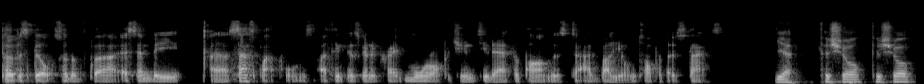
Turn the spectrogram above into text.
purpose built sort of uh, SMB uh, SaaS platforms, I think there's going to create more opportunity there for partners to add value on top of those stacks. Yeah, for sure, for sure.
